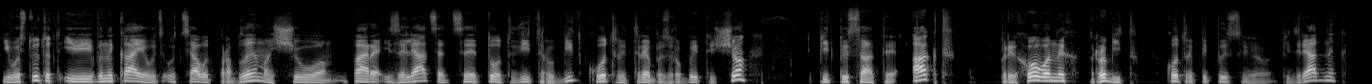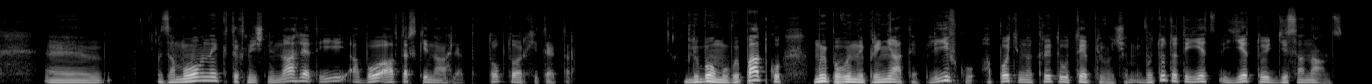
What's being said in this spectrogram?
І ось тут от і виникає оця от проблема, що параізоляція це тот від робіт, котрий треба зробити що? Підписати акт прихованих робіт, котре підписує підрядник, е, замовник, технічний нагляд і або авторський нагляд, тобто архітектор. В будь-якому випадку ми повинні прийняти плівку, а потім накрити утеплювачем. І отут от є, є той дисонанс.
